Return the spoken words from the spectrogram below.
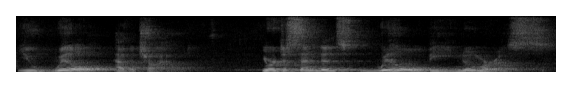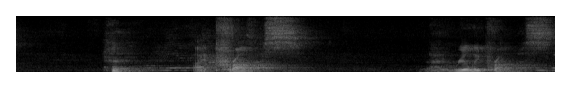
You will have a child. Your descendants will be numerous. I promise. I really promise.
